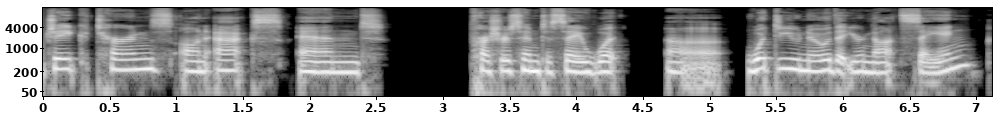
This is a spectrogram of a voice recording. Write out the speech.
Jake turns on Ax and pressures him to say what. Uh, what do you know that you're not saying?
